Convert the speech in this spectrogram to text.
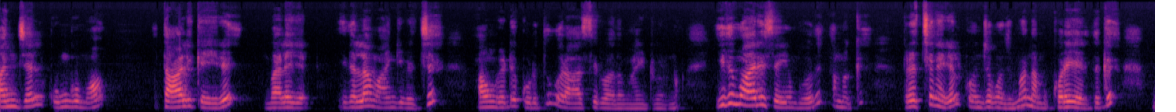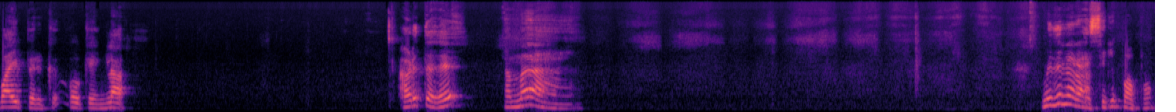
மஞ்சள் குங்குமம் தாலிக்கயிறு வளையல் இதெல்லாம் வாங்கி வச்சு அவங்ககிட்ட கொடுத்து ஒரு ஆசீர்வாதம் வாங்கிட்டு வரணும். இது மாதிரி செய்யும்போது நமக்கு பிரச்சனைகள் கொஞ்சம் கொஞ்சமா நம்ம குறையறதுக்கு வாய்ப்பு இருக்கு. ஓகேங்களா? அடுத்தது நம்ம மிதுன ராசிக்கு பார்ப்போம்.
